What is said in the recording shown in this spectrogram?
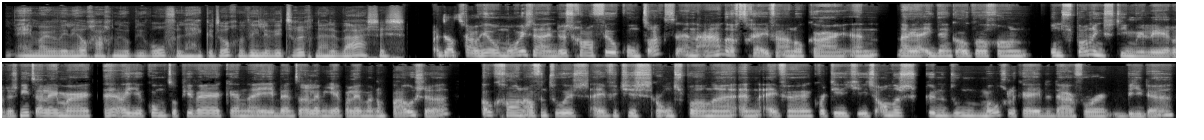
Nee, maar we willen heel graag nu op die wolven lijken, toch? We willen weer terug naar de basis. Dat zou heel mooi zijn. Dus gewoon veel contact en aandacht geven aan elkaar. En nou ja, ik denk ook wel gewoon ontspanning stimuleren. Dus niet alleen maar, hè, je komt op je werk en uh, je, bent er alleen, je hebt alleen maar een pauze ook gewoon af en toe eens eventjes ontspannen en even een kwartiertje iets anders kunnen doen, mogelijkheden daarvoor bieden.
